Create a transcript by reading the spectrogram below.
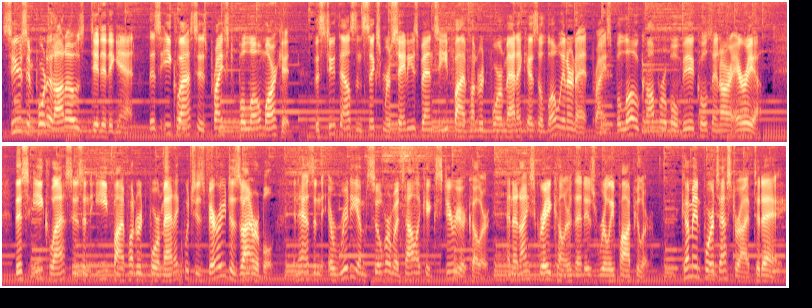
Sears Imported Autos did it again. This E-Class is priced below market. This 2006 Mercedes-Benz E500 4MATIC has a low internet price below comparable vehicles in our area. This E-Class is an E500 4MATIC which is very desirable and has an iridium silver metallic exterior color and a nice gray color that is really popular. Come in for a test drive today.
